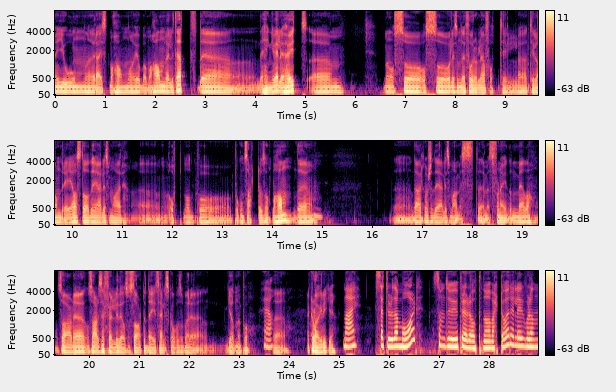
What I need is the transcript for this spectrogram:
med Jon, reist med han og jobba med han veldig tett, det, det henger veldig høyt. Um, men også, også liksom det forholdet jeg har fått til, eh, til Andreas, da, det jeg liksom har uh, oppnådd på, på konsert og sånt med han, det, det, det er kanskje det jeg liksom er mest, mest fornøyd med. Da. Og så er, det, så er det selvfølgelig det å starte det i selskapet og så bare gønne på. Ja. Det, jeg klager ikke. Nei. Setter du deg mål som du prøver å oppnå hvert år, eller hvordan,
